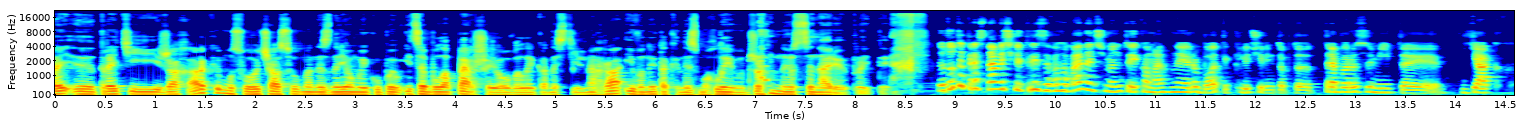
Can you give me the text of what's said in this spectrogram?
е, третій жах Аркему свого часу в мене знайомий купив, і це була перша його велика настільна гра, і вони так і не змогли жодного сценарію пройти. Ну тут якраз навички кризового менеджменту і командної роботи ключові. Тобто треба розуміти, як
